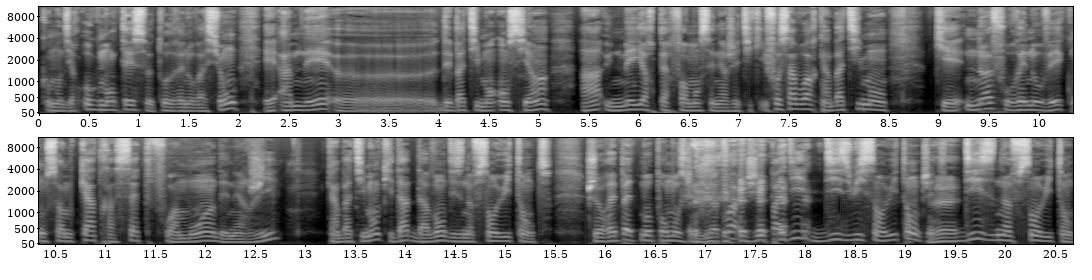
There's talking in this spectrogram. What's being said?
comment dire, augmenter ce taux de rénovation et amener des bâtiments anciens à une meilleure performance énergétique. Il faut savoir qu'un bâtiment qui est neuf ou rénové consomme 4 à 7 fois moins d'énergie qu'un bâtiment qui date d'avant 1980. Je répète mot pour mot ce que j'ai dit l'autre fois, j'ai pas dit 1880, j'ai Ouais. dit 1980.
